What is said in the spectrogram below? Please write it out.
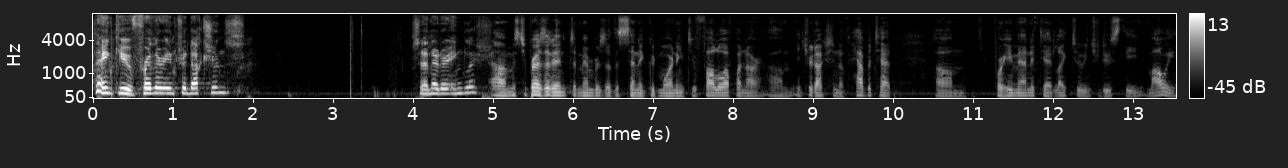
Thank you. Further introductions? Senator English? Uh, Mr. President, members of the Senate, good morning. To follow up on our um, introduction of Habitat um, for Humanity, I'd like to introduce the Maui.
